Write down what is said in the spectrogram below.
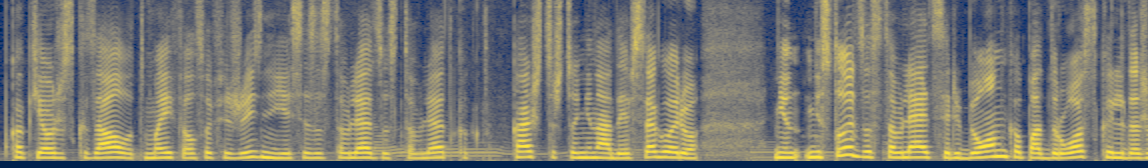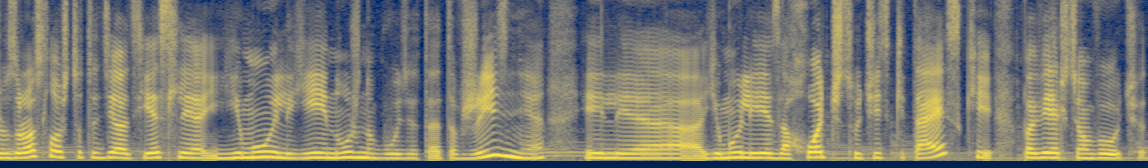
как я уже сказала, вот в моей философии жизни, если заставляют, заставляют, как кажется, что не надо. Я всегда говорю, не, не стоит заставлять ребенка, подростка или даже взрослого что-то делать, если ему или ей нужно будет это в жизни, или ему или ей захочется учить китайский, поверьте, он выучит.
